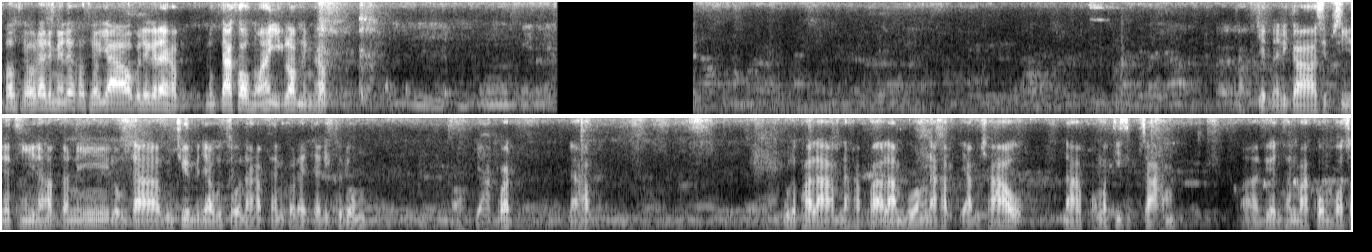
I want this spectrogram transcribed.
เข้าแถวได้ไหมได้เข้าแถวยาวไปเลยก็ได้ครับหลวงตาข้อหัวให้อีกรอบหนึ่งครับ ครับเจ็ดนาฬิกาสิบสี่นาทีนะครับ ตอนนี้หลวงตาบุญชื่นปัญญาวุฒโธนะครับ ท่านก็ได้จาริกธุดงค์ออกจากวัดนะครับ บุรพารามนะครับ พระอารามหลวงนะครับ ยามเช้านะครับของวันที่ 13อ่าเดือนธันวาคม พศ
